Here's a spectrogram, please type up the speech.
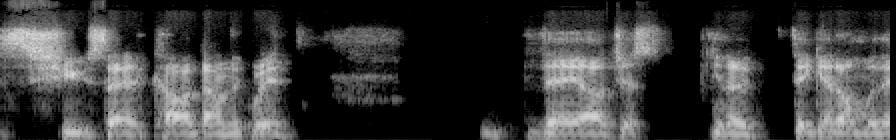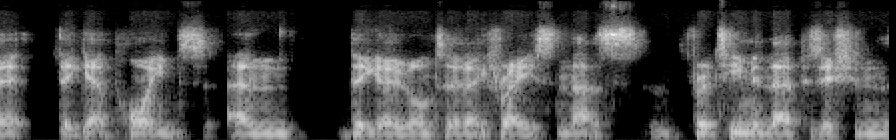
shoots their car down the grid. They are just, you know, they get on with it, they get points, and they go on to the next race. And that's for a team in their position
